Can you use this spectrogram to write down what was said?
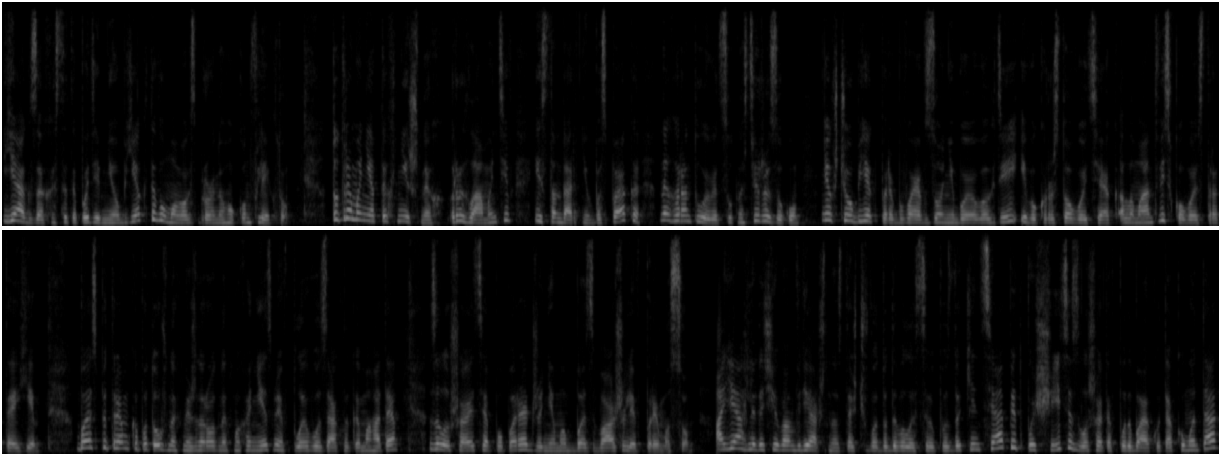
як захистити подібні об'єкти в умовах збройного конфлікту. Дотримання технічних регламентів і стандартів безпеки не гарантує відсутності ризику, якщо об'єкт перебуває в зоні бойових дій і використовується як елемент військової стратегії. Без підтримки потужних міжнародних механізмів впливу заклики МАГАТЕ залишаються попередженнями без важелів примусу. А я глядачі вам вдячна за те, що ви додивилися випуск до кінця. Підпишіться, залишайте вподобайку та коментар.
